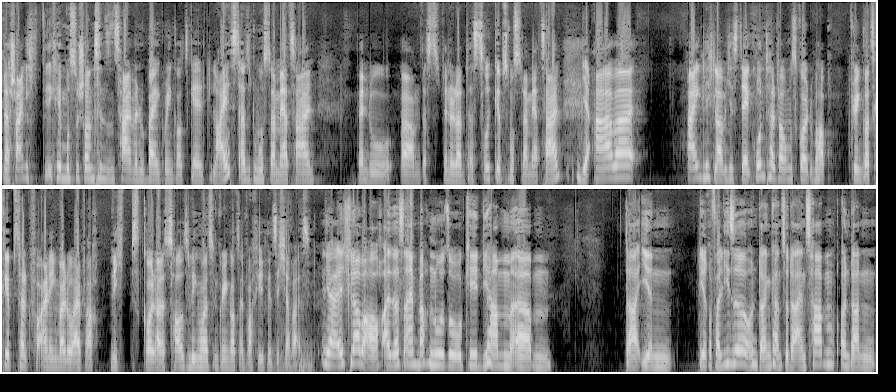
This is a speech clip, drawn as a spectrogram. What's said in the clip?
wahrscheinlich musst du schon Zinsen zahlen, wenn du bei Gringotts Geld leist. Also du musst da mehr zahlen, wenn du ähm, das, wenn du dann das zurückgibst, musst du da mehr zahlen. Ja. Aber eigentlich glaube ich, ist der Grund halt, warum es Gold überhaupt Gringotts gibt, halt vor allen Dingen, weil du einfach nicht das Gold alles zu Hause liegen willst und Gringotts einfach viel, viel sicherer ist. Ja, ich glaube auch. Also das ist einfach nur so, okay, die haben ähm, da ihren ihre Verliese und dann kannst du da eins haben und dann,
